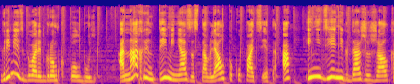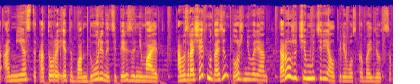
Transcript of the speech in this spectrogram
Греметь, говорит, громко пол будет. А нахрен ты меня заставлял покупать это, а? И не денег даже жалко, а место, которое эта бандурина теперь занимает. А возвращать в магазин тоже не вариант. Дороже, чем материал перевозка обойдется.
